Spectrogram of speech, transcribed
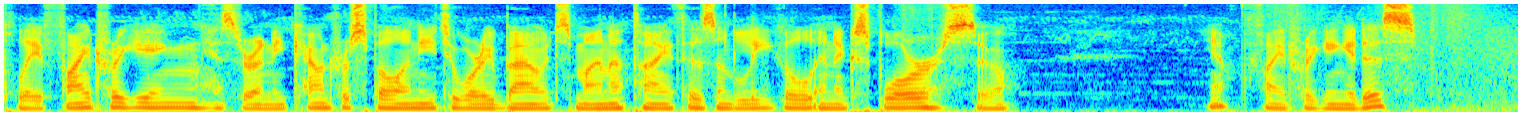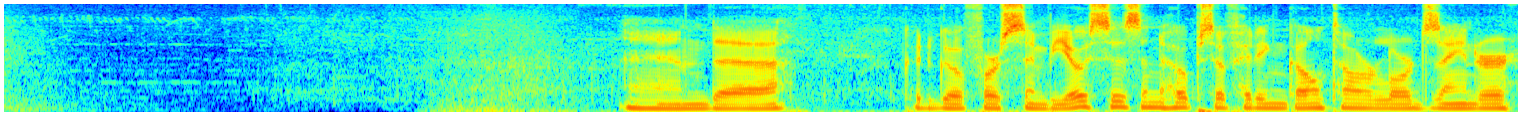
play Fight Rigging. Is there any counterspell I need to worry about? Mana Tithe isn't legal in Explorer, so yeah, Fight Rigging it is. And uh, could go for Symbiosis in the hopes of hitting Ghalta or Lord Xander,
